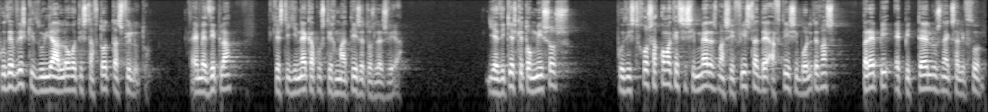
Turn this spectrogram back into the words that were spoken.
που δεν βρίσκει δουλειά λόγω της ταυτότητας φίλου του. Θα είμαι δίπλα και στη γυναίκα που στιγματίζεται ως λεσβία. Οι αδικές και το μίσος που δυστυχώς ακόμα και στις ημέρες μας υφίστανται αυτοί οι συμπολίτες μας πρέπει επιτέλους να εξαλειφθούν.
